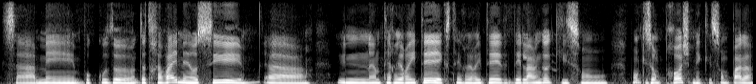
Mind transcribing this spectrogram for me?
Ça met beaucoup de, travail, mais aussi à une intériorité extériorité des langues qui sont, bon, qui sont proches, mais qui ne sont pas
